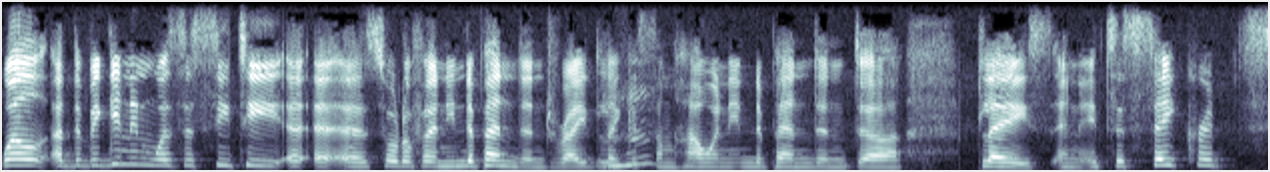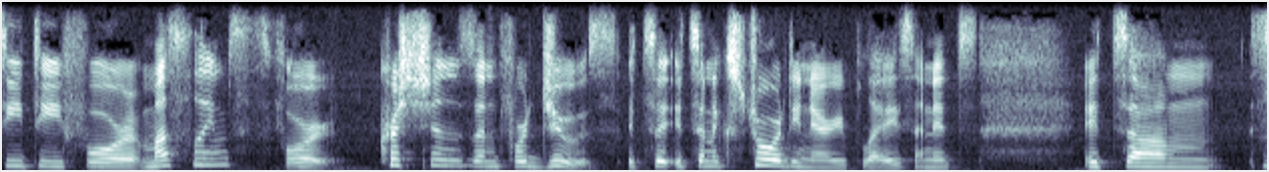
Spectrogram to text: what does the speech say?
well, at the beginning was a city, a, a, a sort of an independent, right? Like mm-hmm. somehow an independent. Uh, place and it's a sacred city for muslims for christians and for jews it's a, it's an extraordinary place and it's it's um, hmm.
